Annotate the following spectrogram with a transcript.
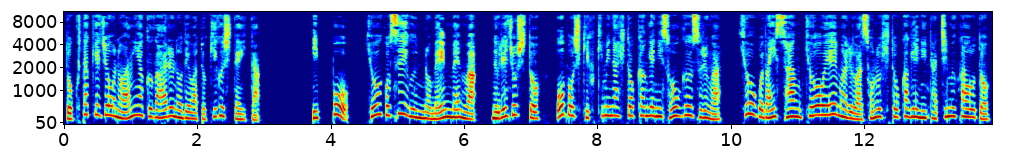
ドクタケ城の暗躍があるのではと危惧していた。一方、兵庫水軍の面々は、濡れ女子と、おぼしき不気味な人影に遭遇するが、兵庫第三共栄丸はその人影に立ち向かおうと、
